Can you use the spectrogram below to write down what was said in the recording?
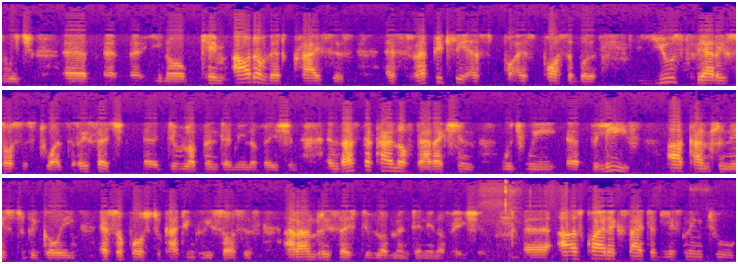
which, you know, came out of that crisis as rapidly as, as possible used their resources towards research, uh, development, and innovation. And that's the kind of direction which we uh, believe our country needs to be going as opposed to cutting resources around research, development, and innovation. Uh, I was quite excited listening to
